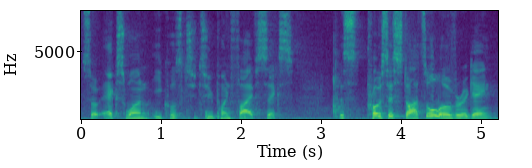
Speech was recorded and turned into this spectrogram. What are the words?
So x1 equals to 2.56. This process starts all over again.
